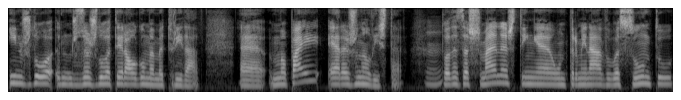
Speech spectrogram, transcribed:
e nos, do, nos ajudou a ter alguma maturidade. o meu pai era jornalista. Uhum. Todas as semanas tinha um determinado assunto,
